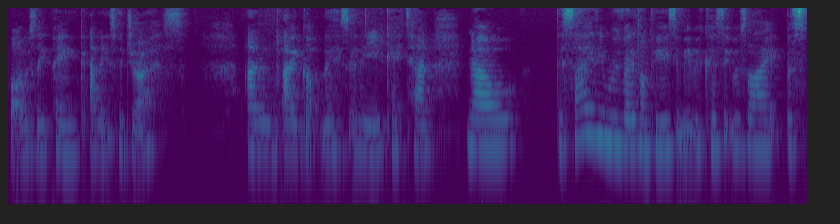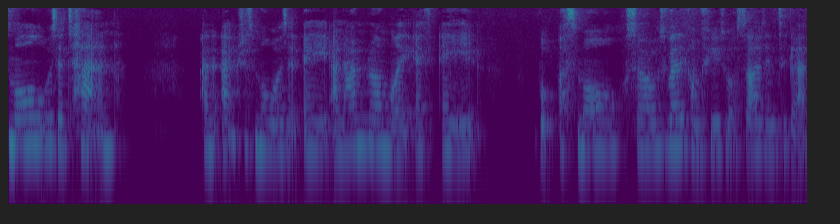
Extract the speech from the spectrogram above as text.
but obviously pink, and it's a dress. And I got this in a UK 10. Now, the sizing was really confusing me because it was like the small was a 10 and extra small was an 8 and I'm normally at 8 but a small so I was really confused what sizing to get.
